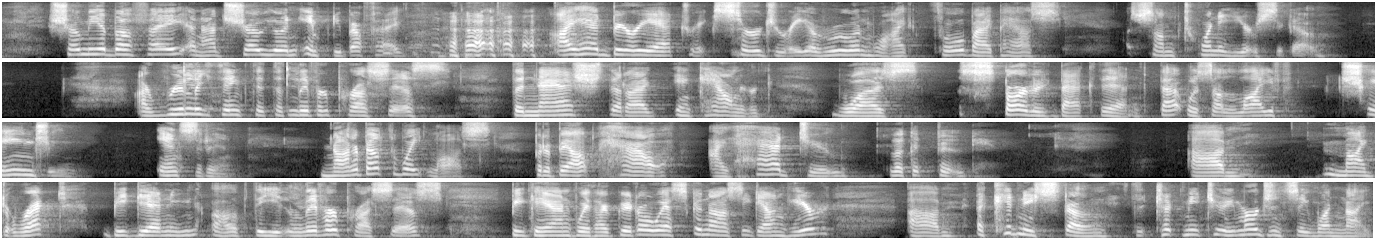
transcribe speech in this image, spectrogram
Show me a buffet, and I'd show you an empty buffet. I had bariatric surgery, a Roux-en-Y full bypass, some 20 years ago. I really think that the liver process, the NASH that I encountered, was started back then. That was a life changing incident, not about the weight loss, but about how I had to look at food. Um, my direct beginning of the liver process began with our good old Eskenazi down here, um, a kidney stone that took me to emergency one night.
